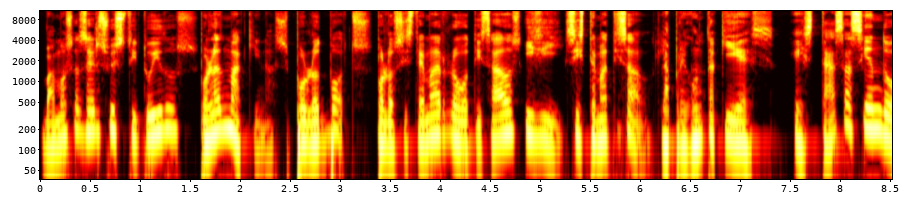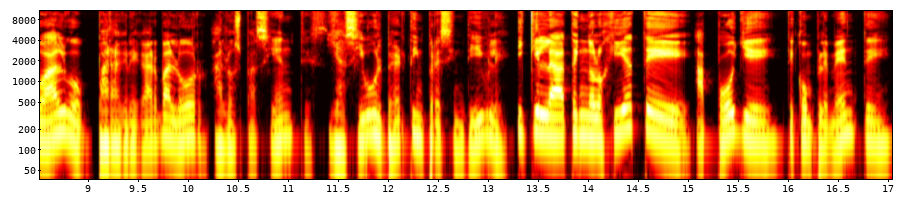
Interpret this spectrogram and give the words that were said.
vamos a ser sustituidos por las máquinas, por los bots, por los sistemas robotizados y sistematizados. La pregunta aquí es, ¿Estás haciendo algo para agregar valor a los pacientes y así volverte imprescindible? Y que la tecnología te apoye, te complemente,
